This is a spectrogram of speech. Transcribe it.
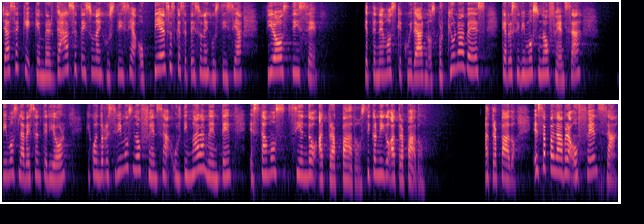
Ya sé que, en verdad se te hizo una injusticia o piensas que se te hizo una injusticia, Dios dice que tenemos que cuidarnos, porque una vez que recibimos una ofensa, vimos la vez anterior, que cuando recibimos una ofensa, últimamente estamos siendo atrapados. Dí conmigo, atrapado. Atrapado. Esta palabra ofensa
